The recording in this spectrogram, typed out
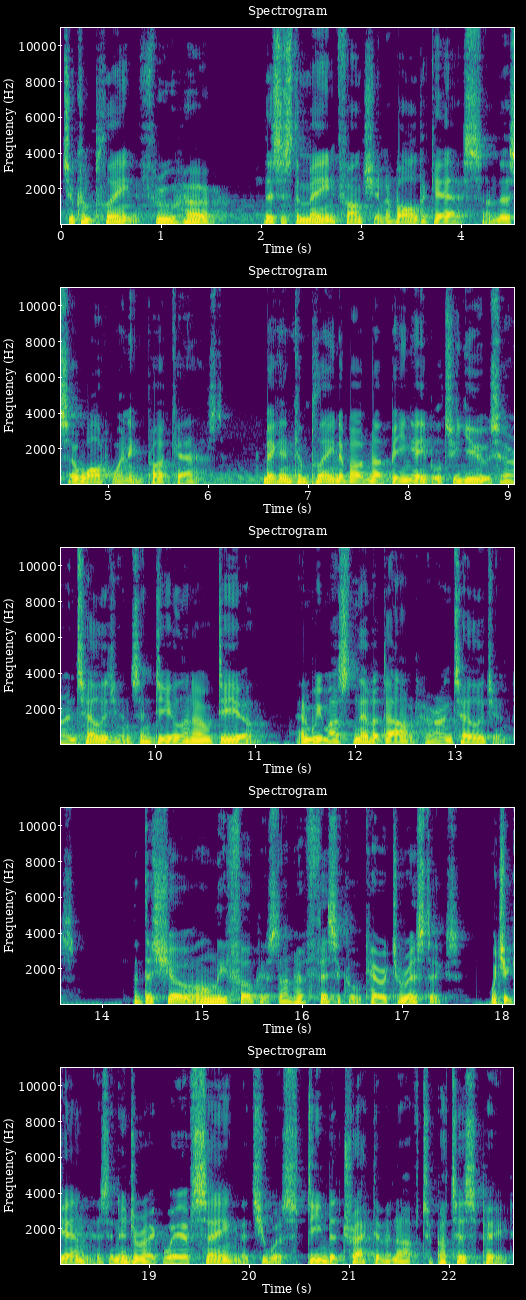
to complain through her. This is the main function of all the guests on this award winning podcast. Meghan complained about not being able to use her intelligence in Deal or No Deal, and we must never doubt her intelligence. That the show only focused on her physical characteristics, which again is an indirect way of saying that she was deemed attractive enough to participate.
